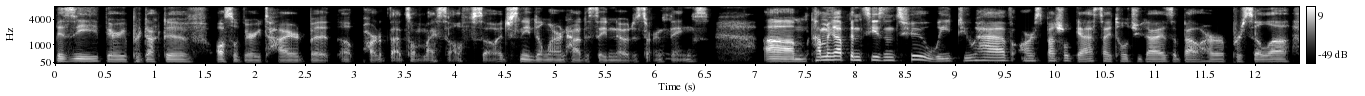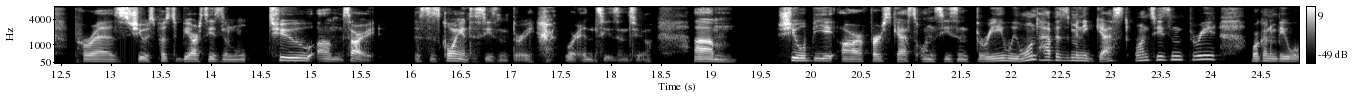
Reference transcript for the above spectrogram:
busy, very productive, also very tired, but a part of that's on myself. So I just need to learn how to say no to certain things. Um, coming up in season two, we do have our special guest. I told you guys about her, Priscilla Perez. She was supposed to be our season two. Um, sorry, this is going into season three. We're in season two. Um, she will be our first guest on season three. We won't have as many guests on season three. We're going to be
